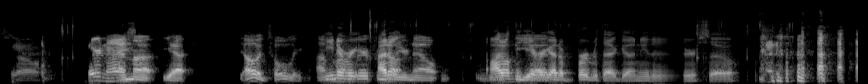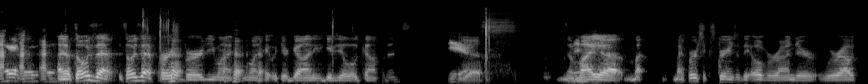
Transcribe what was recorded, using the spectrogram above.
So they're nice. I'm uh yeah. Oh, totally. I'm, You I'm never- very I don't- familiar now. I don't think the, you ever uh, got a bird with that gun either. So. And it's always that it's always that first bird you want you want to hit with your gun. It gives you a little confidence. yeah. Yes. No, my uh my, my first experience with the over under, we were out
